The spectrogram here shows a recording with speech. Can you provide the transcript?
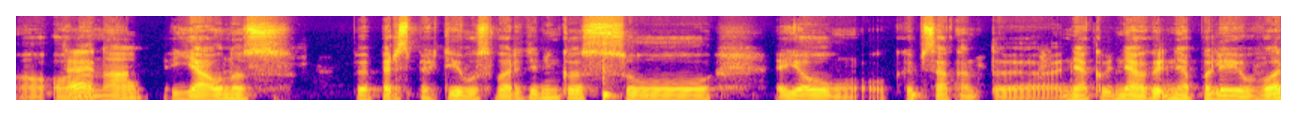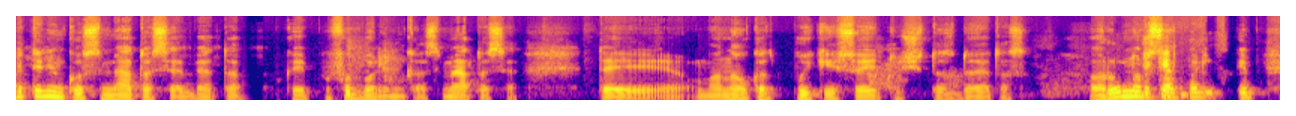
Onana, jaunas perspektyvus vartininkas su jau, kaip sakant, ne, ne, ne palei vartininkus metuose, bet kaip futbolininkas metuose. Tai manau, kad puikiai sueitų šitas duetas. Runurs kaip, kaip,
